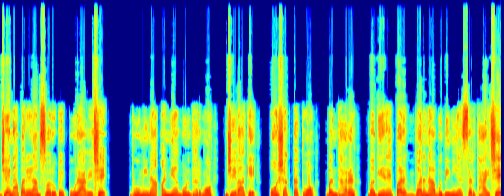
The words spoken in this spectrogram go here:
જેના પરિણામ સ્વરૂપે પૂર આવે છે. ભૂમિના અન્ય ગુણધર્મો જેવા કે પોષક તત્વો, બંધારણ વગેરે પર વન નાબૂદીની અસર થાય છે.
